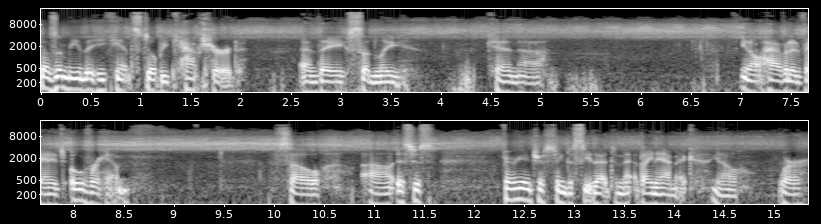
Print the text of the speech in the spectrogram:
doesn't mean that he can't still be captured, and they suddenly can, uh, you know, have an advantage over him. So uh, it's just very interesting to see that dynamic. You know, where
